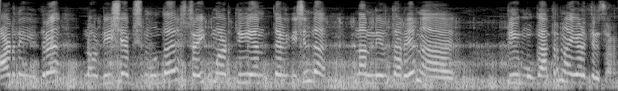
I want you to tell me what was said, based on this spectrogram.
ಮಾಡದೇ ಇದ್ರೆ ನಾವು ಡಿ ಸಿ ಆಫೀಸ್ ಮುಂದೆ ಸ್ಟ್ರೈಕ್ ಮಾಡ್ತೀವಿ ಅಂತ ಹೇಳಿಸಿಂದ ನನ್ನ ನಿರ್ಧಾರ ಏನು ಟಿ ವಿ ಮುಖಾಂತರ ನಾನು ಹೇಳ್ತೀನಿ ಸರ್.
